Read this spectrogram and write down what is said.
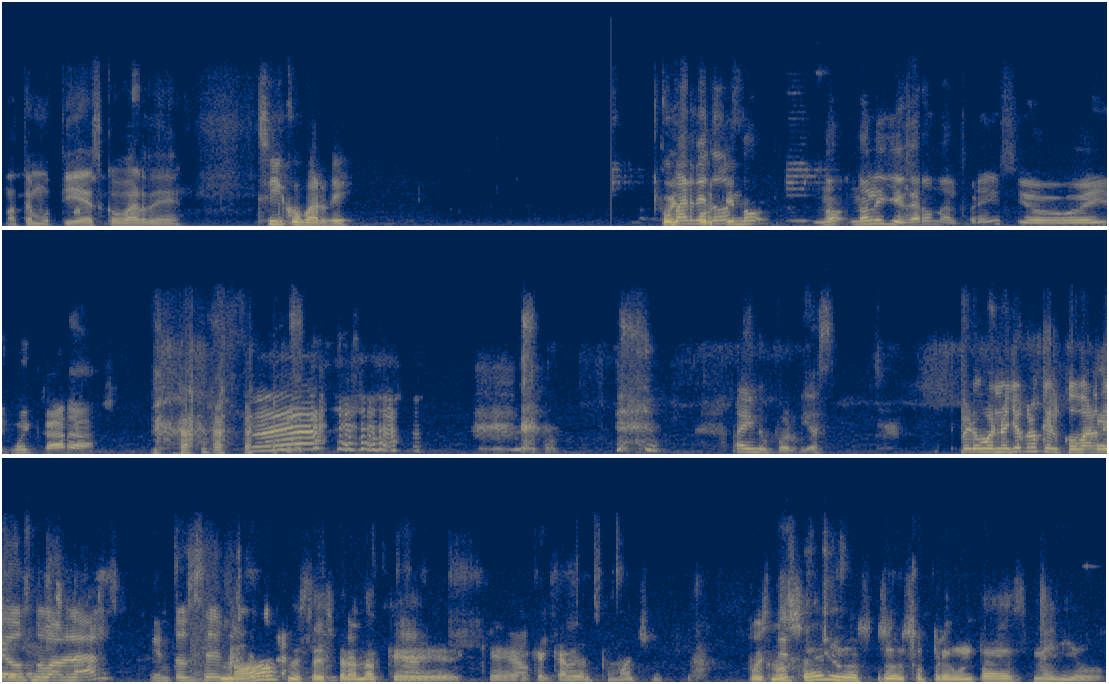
No te muties, cobarde. Sí, cobarde. Pues cobarde porque no, no, no le llegaron al precio, es muy cara. Ay, no, por Dios. Pero bueno, yo creo que el cobarde 2 no va a hablar, entonces... No, pues estoy esperando que, ah, que, ah, acabe el Pumachi. Pues no sé, su, pregunta es medio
